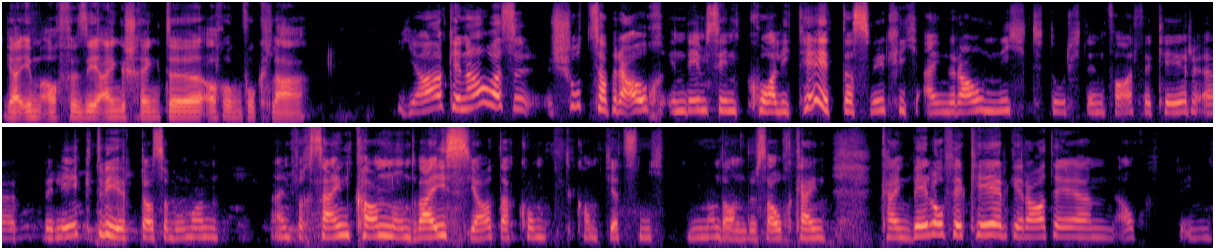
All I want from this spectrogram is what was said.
ja eben auch für Seheingeschränkte auch irgendwo klar. Ja, genau, also Schutz, aber auch in dem Sinn Qualität, dass wirklich ein Raum nicht durch den Fahrverkehr äh, belegt wird, also wo man einfach sein kann und weiß, ja, da kommt, kommt jetzt nicht niemand anders, auch kein, kein Veloverkehr, gerade ähm, auch im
